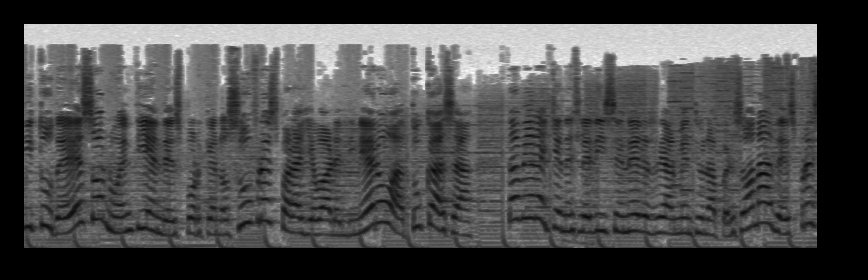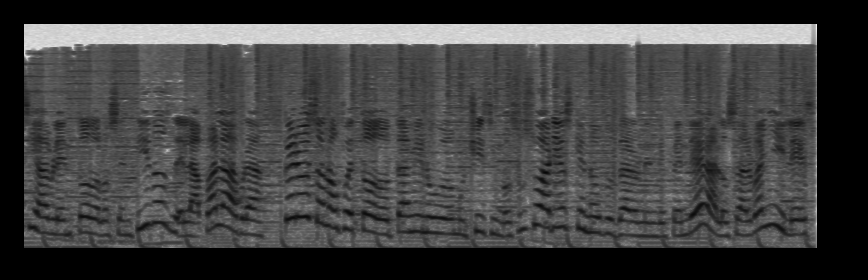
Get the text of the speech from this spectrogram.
Y tú de eso no entiendes porque no sufres para llevar el dinero a tu casa. También hay quienes le dicen eres realmente una persona despreciable en todos los sentidos de la palabra. Pero eso no fue todo, también hubo muchísimos usuarios que no dudaron en defender a los albañiles,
